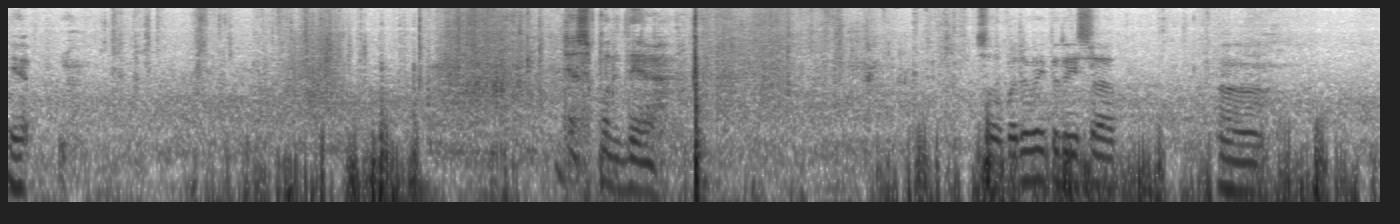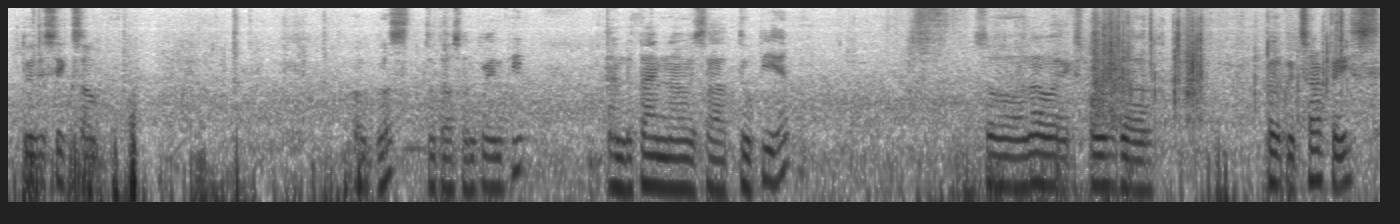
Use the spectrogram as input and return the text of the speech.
Yeah. Just put it there. So by the way today is uh, uh, 26 of August 2020 and the time now is uh, 2 p.m. So now I expose the concrete surface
